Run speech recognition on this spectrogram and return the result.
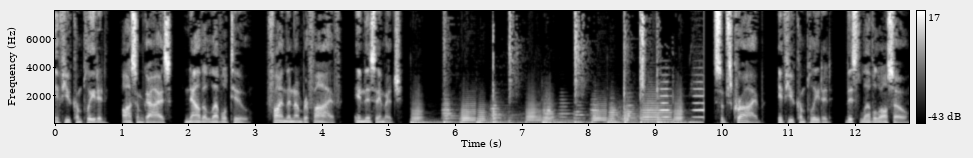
if you completed, awesome guys, now the level 2, find the number 5, in this image. Subscribe, if you completed, this level also,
